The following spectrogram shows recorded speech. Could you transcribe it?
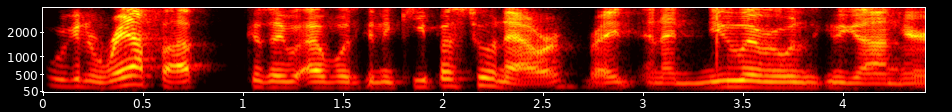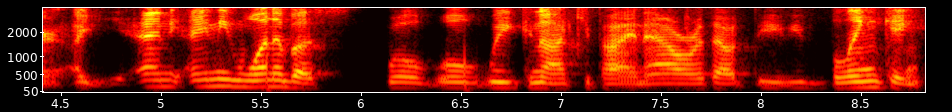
we're going to wrap up because I, I, was going to keep us to an hour, right? And I knew everyone's going to get on here. I, any, any one of us will, will, we can occupy an hour without blinking.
